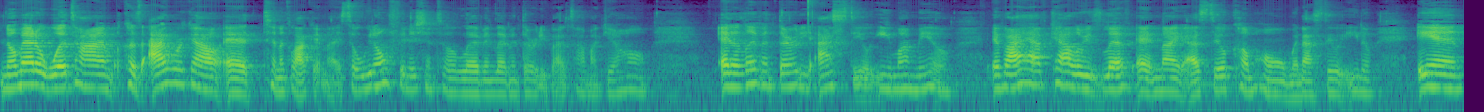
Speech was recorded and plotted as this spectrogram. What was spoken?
no matter what time, because I work out at 10 o'clock at night. So we don't finish until 11, 11.30 by the time I get home. At 11.30, I still eat my meal if I have calories left at night, I still come home and I still eat them. And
